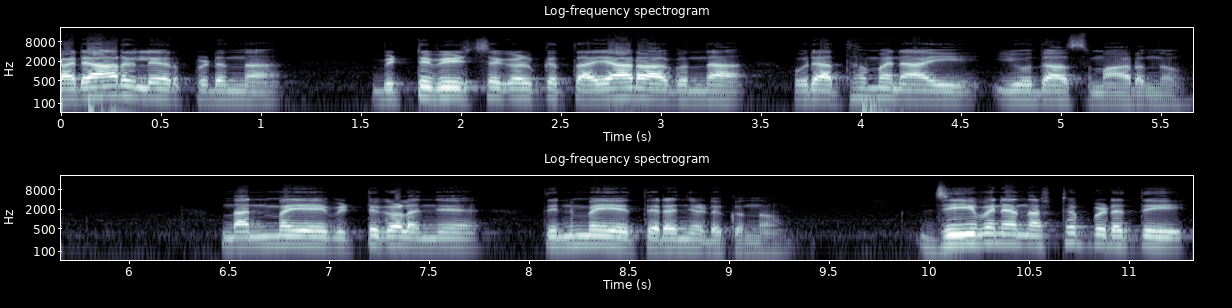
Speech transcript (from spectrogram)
കരാറിലേർപ്പെടുന്ന വിട്ടുവീഴ്ചകൾക്ക് തയ്യാറാകുന്ന ഒരു അധമനായി യൂദാസ് മാറുന്നു. നന്മയെ വിട്ടുകളഞ്ഞ് തിന്മയെ തിരഞ്ഞെടുക്കുന്നു. ജീവനെ നഷ്ടപ്പെടുത്തി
